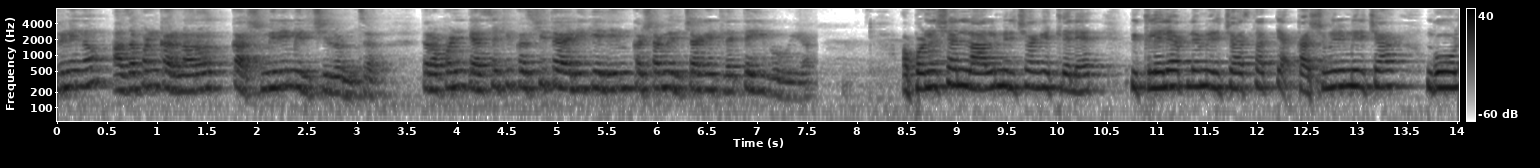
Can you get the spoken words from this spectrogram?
मैत्रिणीनं आज आपण करणार आहोत काश्मीरी मिरची लोणचं. तर आपण त्यासाठी कशी तयारी केली आणि कशा मिरच्या घेतल्या तेही बघूया. आपण अशा लाल मिरच्या घेतलेल्या आहेत. पिकलेल्या आपल्या मिरच्या असतात त्या. काश्मीरी मिरच्या गोल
